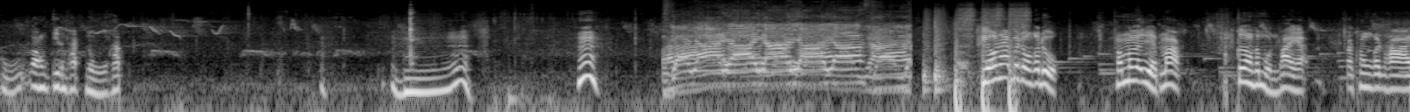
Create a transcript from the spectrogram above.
อู้ลองกินผัดหนูครับอือหือหืมยายายายายายายาเคี้ยวแทบไม่โดนกระดูก เพราะมันละเอียดมาก เครื่องสมุนไพรอะกระชงกระชาย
